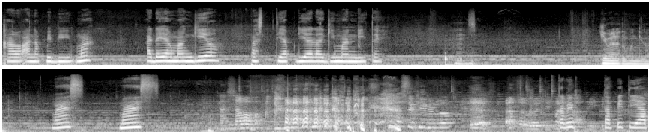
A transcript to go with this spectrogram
Kalau anak bibi mah ada yang manggil pas tiap dia lagi mandi teh. gimana tuh Bang, gimana Mas, Mas, tapi tapi tiap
